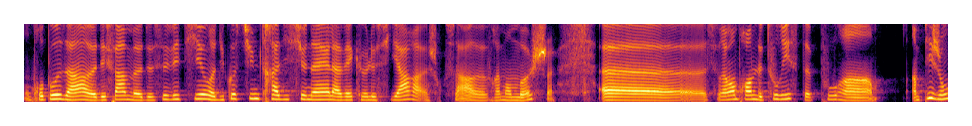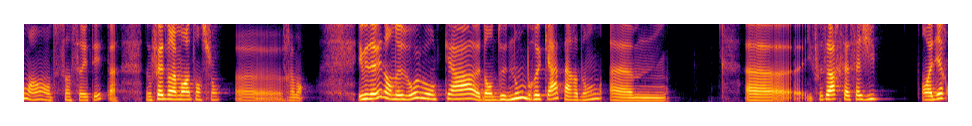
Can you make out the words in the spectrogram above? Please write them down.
on, propose à des femmes de se vêtir du costume traditionnel avec le cigare. Je trouve ça vraiment moche. c'est vraiment prendre le touriste pour un un pigeon, hein, en toute sincérité. Donc faites vraiment attention, euh, vraiment. Et vous avez dans de nombreux cas, dans de nombreux cas, pardon, euh, euh, il faut savoir que ça s'agit, on va dire,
